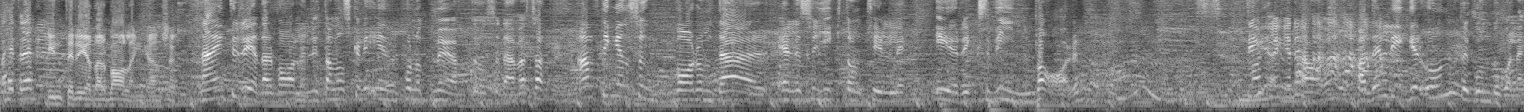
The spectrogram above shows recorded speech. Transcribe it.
Vad heter det? Inte Redarbalen kanske. Nej, inte Redarbalen, utan de skulle in på något möte och sådär. Så antingen så var de där eller så gick de till Eriks vinbar. Det, Vart ligger den ja, ja, den ligger under gondolen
